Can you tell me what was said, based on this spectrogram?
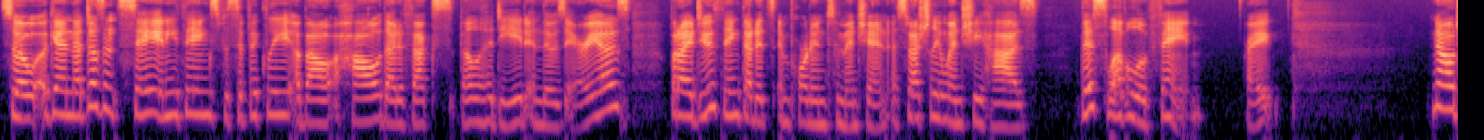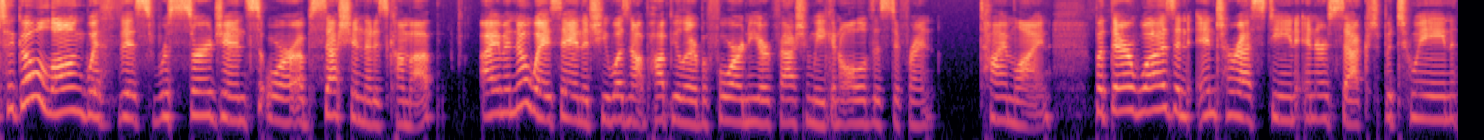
So, again, that doesn't say anything specifically about how that affects Bella Hadid in those areas, but I do think that it's important to mention, especially when she has this level of fame, right? Now, to go along with this resurgence or obsession that has come up, I am in no way saying that she was not popular before New York Fashion Week and all of this different timeline. But there was an interesting intersect between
